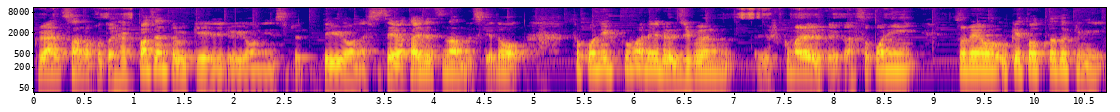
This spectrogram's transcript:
クライアントさんのことを100%受け入れるようにするっていうような姿勢は大切なんですけど、そこに含まれる自分、含まれるというか、そこに、それを受け取った時に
